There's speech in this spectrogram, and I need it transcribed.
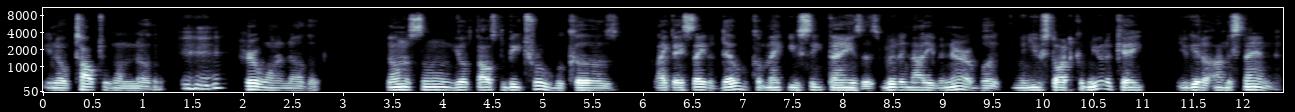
You know, talk to one another, Mm-hmm. hear one another. Don't assume your thoughts to be true because, like they say, the devil can make you see things that's really not even there. But when you start to communicate, you get an understanding.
